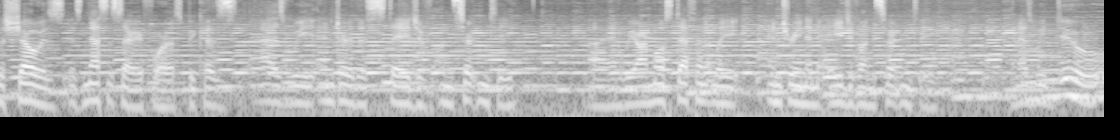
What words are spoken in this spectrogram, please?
the show is is necessary for us because as we enter this stage of uncertainty, and we are most definitely entering an age of uncertainty. And as we do,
